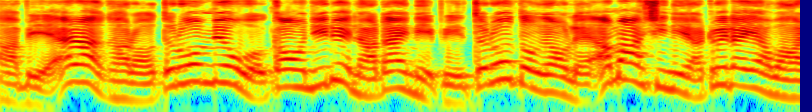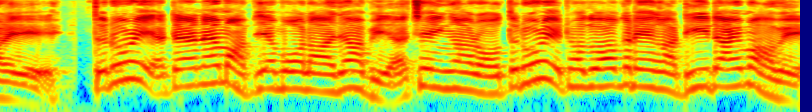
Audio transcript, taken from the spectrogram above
လာပြီးအဲ့ဒါကတော့သူတို့မျိုးကိုအကောင်ကြီးတွေလာတိုက်နေပြီးသူတို့သုံးယောက်လည်းအမရှိနေတာတွေ့လိုက်ရပါတယ်သူတို့တွေအတန်းတန်းမှာပြန်ပေါ်လာကြပြီးအချိန်ကတော့သူတို့တွေထွက်သွားကြတဲ့ကဒီအတိုင်းပါပဲ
